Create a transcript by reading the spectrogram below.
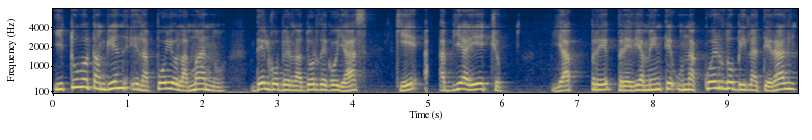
y tuvo también el apoyo, la mano del gobernador de Goiás, que había hecho ya pre- previamente un acuerdo bilateral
